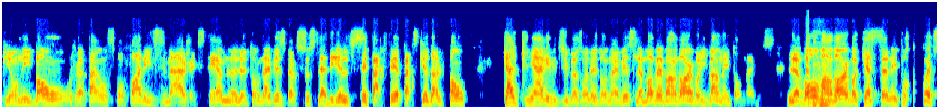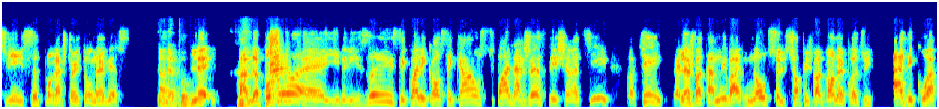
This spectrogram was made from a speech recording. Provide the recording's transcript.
puis on est bon, je pense, pour faire des images extrêmes, le tournevis versus la drill, c'est parfait parce que dans le fond, quand le client arrive et dit j'ai besoin d'un tournevis, le mauvais vendeur va y vendre un tournevis. Le bon mhm. vendeur va questionner pourquoi tu viens ici pour acheter un tournevis? T'en as pas. T'en as pas, euh, il est brisé, c'est quoi les conséquences? Tu perds de l'argent sur tes chantiers? OK, ben là, je vais t'amener vers une autre solution, puis je vais te vendre un produit adéquat.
